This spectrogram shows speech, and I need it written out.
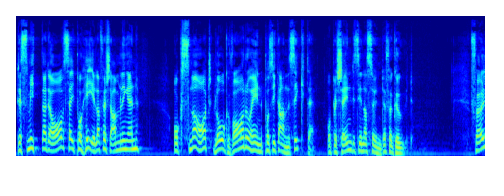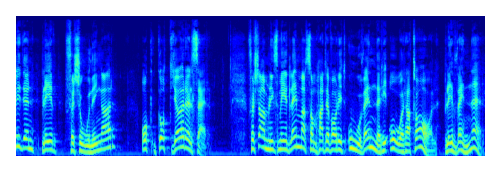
Det smittade av sig på hela församlingen och snart låg var och en på sitt ansikte och bekände sina synder för Gud. Följden blev försoningar och gottgörelser. Församlingsmedlemmar som hade varit ovänner i åratal blev vänner.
